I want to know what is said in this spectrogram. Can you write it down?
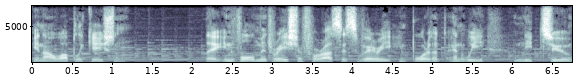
in our application the involvement ratio for us is very important and we need to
